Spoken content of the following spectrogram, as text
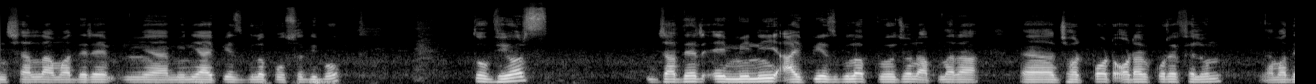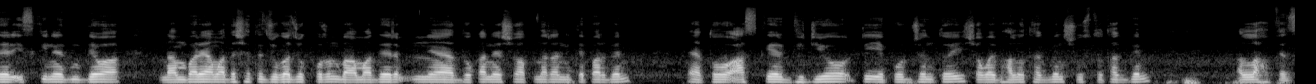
ইনশাল্লাহ আমাদের মিনি আইপিএসগুলো পৌঁছে দিব। তো ভিউয়ার্স যাদের এই মিনি আইপিএসগুলো প্রয়োজন, আপনারা ঝটপট অর্ডার করে ফেলুন। আমাদের স্ক্রিনে দেওয়া নাম্বারে আমাদের সাথে যোগাযোগ করুন বা আমাদের দোকানে এসে আপনারা নিতে পারবেন। তো আজকের ভিডিওটি এ পর্যন্তই। সবাই ভালো থাকবেন, সুস্থ থাকবেন। আল্লাহ হাফেজ।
